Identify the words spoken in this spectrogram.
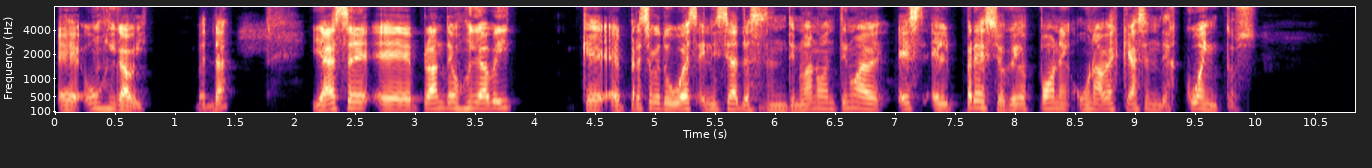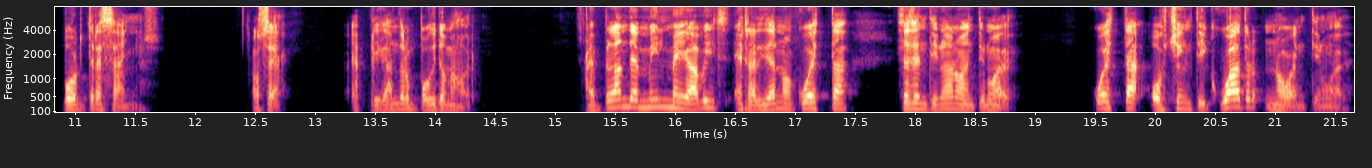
eh, un gigabit, ¿verdad? Y a ese eh, plan de un gigabit, que el precio que tú ves inicial de 69.99 es el precio que ellos ponen una vez que hacen descuentos por tres años. O sea, explicándolo un poquito mejor. El plan de 1000 megabits en realidad no cuesta 69.99, cuesta 84.99.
